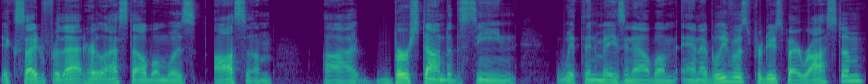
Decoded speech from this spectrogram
Excited for that. Her last album was awesome. Uh burst onto the scene with an amazing album and I believe it was produced by Rostam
